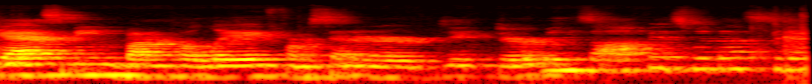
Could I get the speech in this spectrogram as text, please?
Yasmin Bankole from Senator Dick Durbin's office with us today.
